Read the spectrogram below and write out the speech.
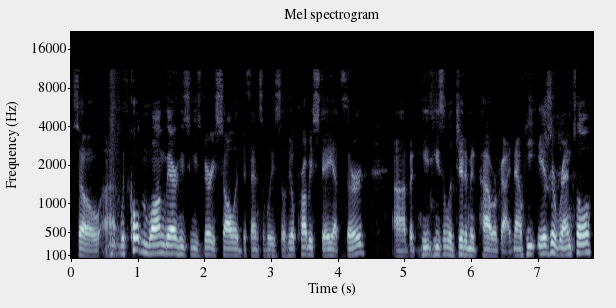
So uh, with Kolten Wong there, he's he's very solid defensively. So he'll probably stay at third. Uh, but he, he's a legitimate power guy. Now he is a rental.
